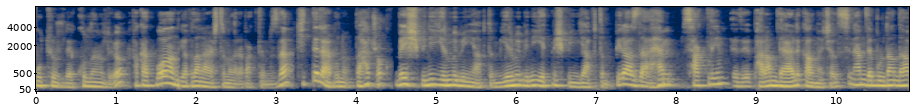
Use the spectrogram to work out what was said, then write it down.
bu türde kullanılıyor. Fakat bu alanda yapılan araştırmalara baktığımızda kitleler bunu daha çok 5 bini 20 bin yaptım, 20 bini 70 bin yaptım. Biraz daha hem saklayayım, e, param değerli kalmaya çalışsın hem de buradan daha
